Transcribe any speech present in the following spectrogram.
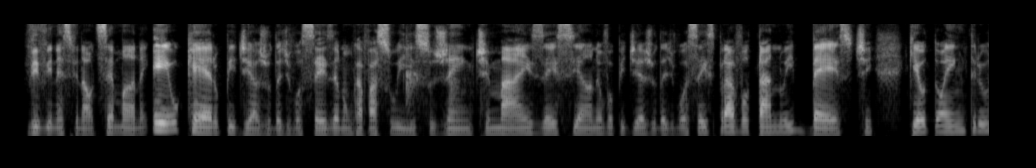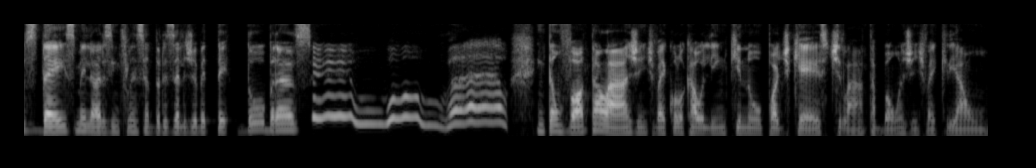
vivi nesse final de semana. Eu quero pedir ajuda de vocês. Eu nunca faço isso, gente, mas esse ano eu vou pedir ajuda de vocês para votar no IBEST, que eu tô entre os 10 melhores influenciadores LGBT do Brasil. Então vota lá, a gente vai colocar o link no podcast lá, tá bom? A gente vai criar um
